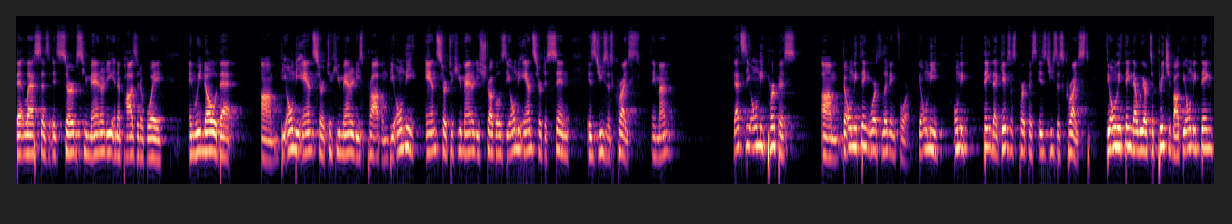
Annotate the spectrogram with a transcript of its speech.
that last says it serves humanity in a positive way. And we know that um, the only answer to humanity's problem, the only answer to humanity's struggles, the only answer to sin is Jesus Christ. Amen? That's the only purpose um, the only thing worth living for, the only, only thing that gives us purpose is Jesus Christ. The only thing that we are to preach about, the only thing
